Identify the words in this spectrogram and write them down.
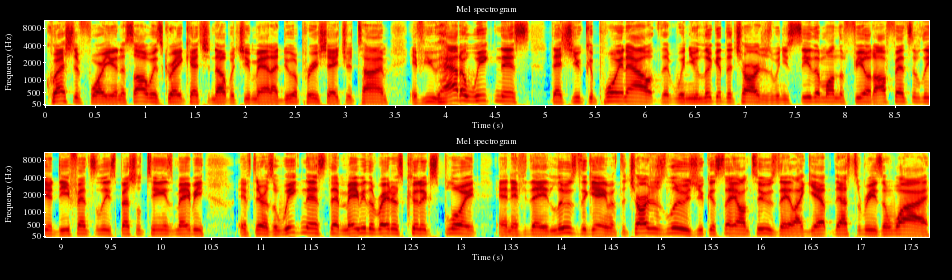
question for you, and it's always great catching up with you, man. I do appreciate your time. If you had a weakness that you could point out that when you look at the Chargers, when you see them on the field, offensively or defensively, special teams, maybe if there's a weakness that maybe the Raiders could exploit, and if they lose the game, if the Chargers lose, you could say on Tuesday, like, yep, that's the reason why.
